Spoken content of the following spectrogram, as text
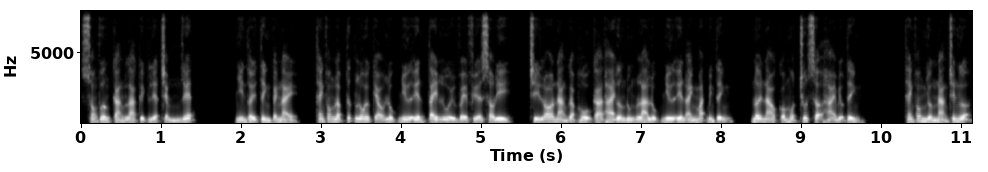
song phương càng là kịch liệt chém giết. Nhìn thấy tình cảnh này, thanh phong lập tức lôi kéo lục như yên tay lui về phía sau đi, chỉ lo nàng gặp hồ cá thai hương đúng là lục như yên ánh mắt bình tĩnh, nơi nào có một chút sợ hãi biểu tình. Thanh phong nhường nàng trên ngựa,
